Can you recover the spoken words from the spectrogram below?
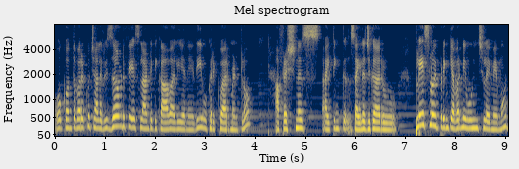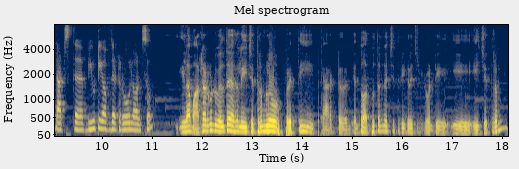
ఓ కొంతవరకు చాలా రిజర్వ్డ్ ఫేస్ లాంటిది కావాలి అనేది ఒక రిక్వైర్మెంట్లో ఆ ఫ్రెష్నెస్ ఐ థింక్ శైలజ్ గారు ప్లేస్లో ఇప్పుడు ఇంకెవరిని ఊహించలేమేమో. That's the beauty of that role also ఇలా మాట్లాడుకుంటూ వెళ్తే అసలు ఈ చిత్రంలో ప్రతి క్యారెక్టర్ ఎంతో అద్భుతంగా చిత్రీకరించినటువంటి ఈ ఈ చిత్రం.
